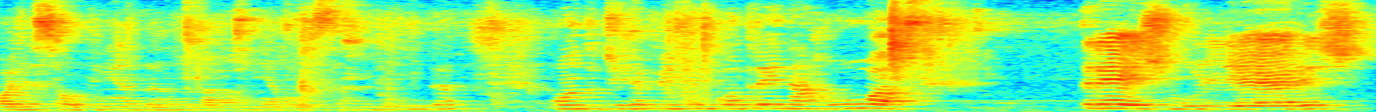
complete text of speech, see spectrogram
Olha só, eu vim andando lá com minha bolsa linda, quando de repente eu encontrei na rua três mulheres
